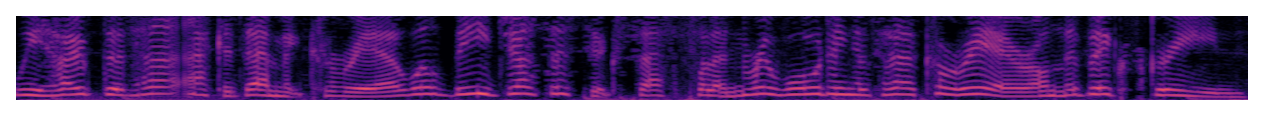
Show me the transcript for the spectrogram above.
We hope that her academic career will be just as successful and rewarding as her career on the big screen.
